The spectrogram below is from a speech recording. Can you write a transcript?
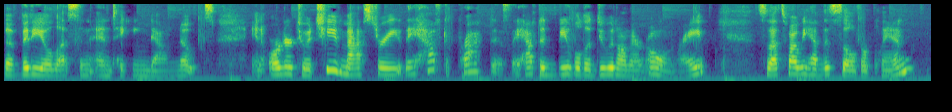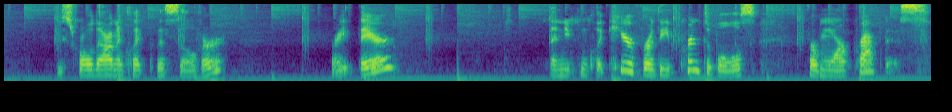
the video lesson and taking down notes. In order to achieve mastery, they have to practice. They have to be able to do it on their own, right? So that's why we have the silver plan. You scroll down and click the silver right there. Then you can click here for the printables for more practice.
